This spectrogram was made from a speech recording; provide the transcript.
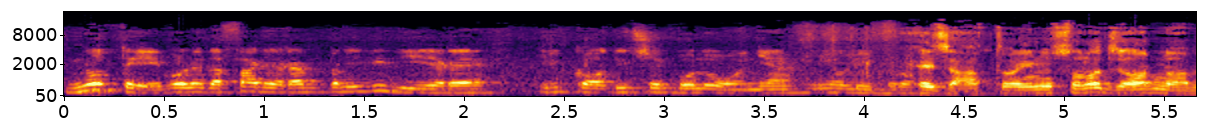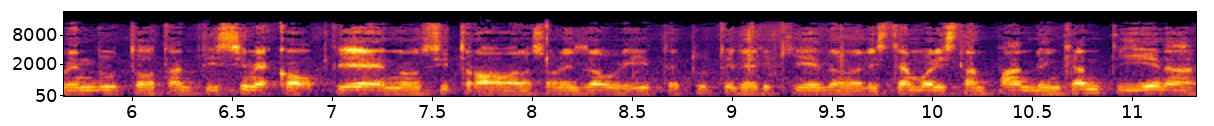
notevole da fare rabbrividire il codice Bologna, mio libro. Esatto, in un solo giorno ha venduto tantissime copie, non si trovano, sono esaurite, tutti le richiedono, li stiamo ristampando in cantina,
